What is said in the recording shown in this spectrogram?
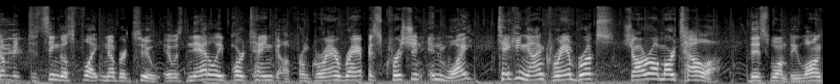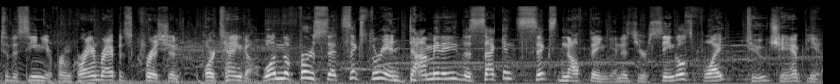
Jumping to singles flight number two, it was Natalie Portenga from Grand Rapids Christian in white taking on Cranbrook's Shara Martella. This one belonged to the senior from Grand Rapids Christian. Portenga won the first set 6-3 and dominated the second 6-0 and is your singles flight 2 champion.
